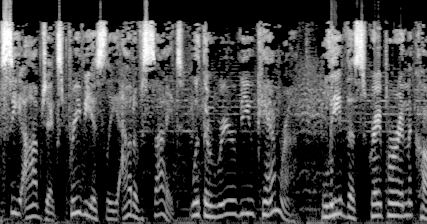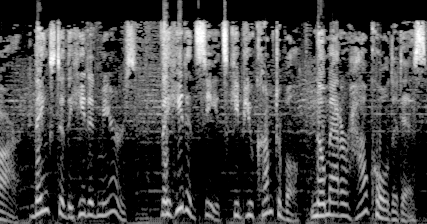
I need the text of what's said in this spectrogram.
See objects previously out of sight with a rear view camera. Leave the scraper in the car thanks to the heated mirrors. The heated seats keep you comfortable no matter how cold it is.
